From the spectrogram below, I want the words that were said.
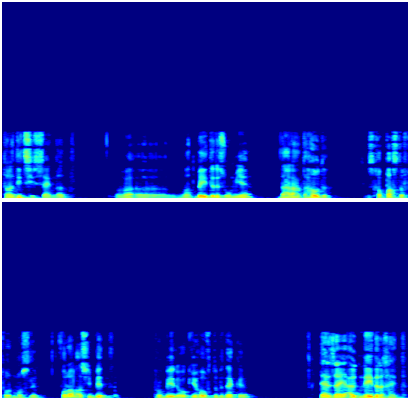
Tradities zijn dat. Wat beter is om je daaraan te houden is gepaster voor moslim. Vooral als je bidt, probeer ook je hoofd te bedekken. Tenzij je uit nederigheid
